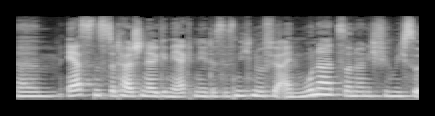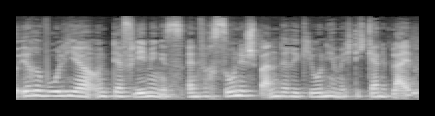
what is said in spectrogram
ähm, erstens total schnell gemerkt, nee, das ist nicht nur für einen Monat, sondern ich fühle mich so irre wohl hier und der Fleming ist einfach so eine spannende Region, hier möchte ich gerne bleiben.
